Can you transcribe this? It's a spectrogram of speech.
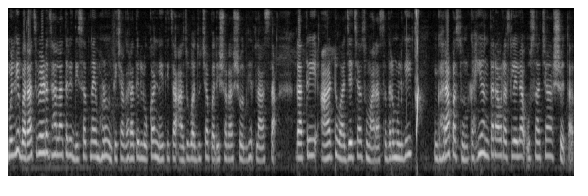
मुलगी बराच वेळ झाला तरी तरी दिसत नाही म्हणून तिच्या घरातील लोकांनी तिचा आजूबाजूच्या परिसरात शोध घेतला असता. रात्री आठ वाजेच्या सुमारास सदर मुलगी घरापासून काही अंतरावर असलेल्या उसाच्या शेतात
